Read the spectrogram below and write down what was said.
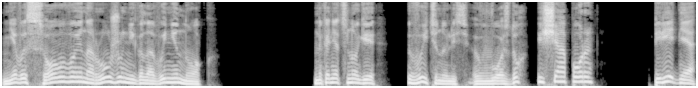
не высовывая наружу ни головы, ни ног. Наконец ноги вытянулись в воздух, ища опоры. Передняя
